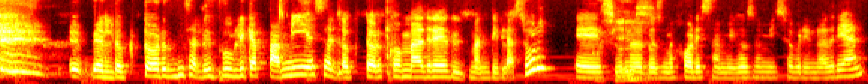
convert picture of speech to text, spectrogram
el doctor en salud pública para mí es el doctor comadre del mandil azul, es uno de los mejores amigos de mi sobrino Adrián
